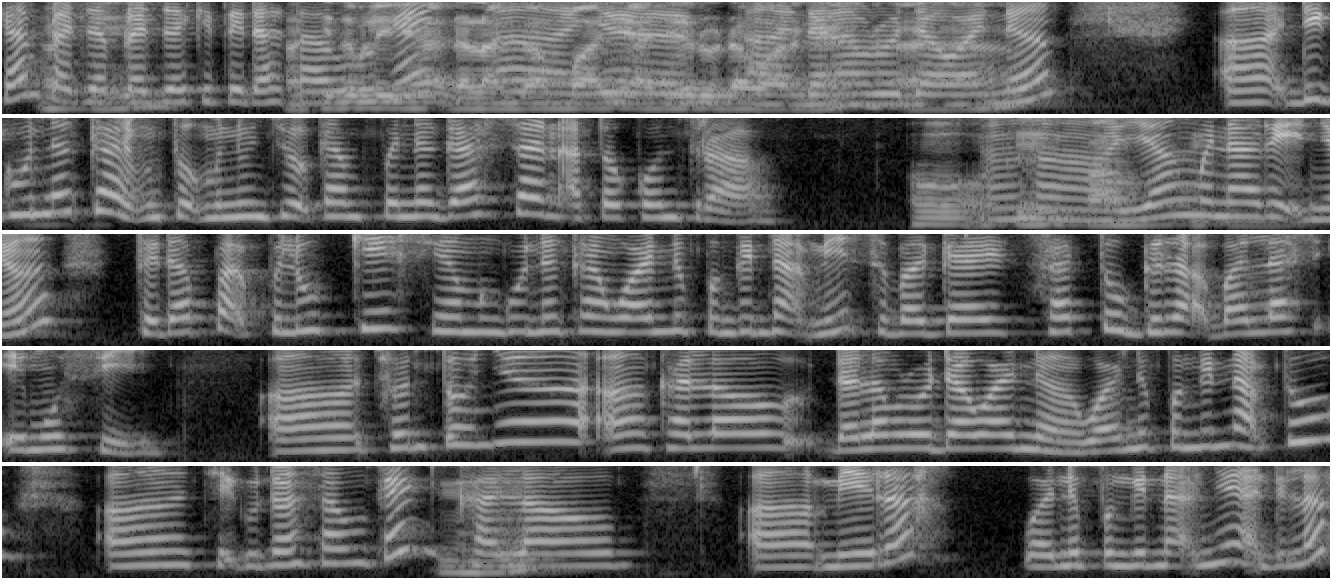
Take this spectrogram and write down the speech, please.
Kan pelajar-pelajar kita dah tahu kita boleh kan? lihat dalam gambar ni uh, ada roda warna. Uh, dalam roda uh. warna. Uh, digunakan untuk menunjukkan penegasan atau kontra. Oh, okay. Uh, yang menariknya, terdapat pelukis yang menggunakan warna penggenap ni sebagai satu gerak balas emosi. Uh, contohnya, uh, kalau dalam roda warna, warna penggenap tu, uh, Cikgu Don tahu kan? Mm-hmm. Kalau uh, merah, warna penggenapnya adalah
